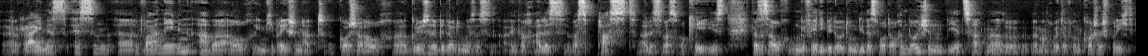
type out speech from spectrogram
äh, reines Essen äh, wahrnehmen, aber auch im Hebräischen hat Koscher auch äh, größere Bedeutung. Es ist einfach alles, was passt, alles, was okay ist. Das ist auch ungefähr die Bedeutung, die das Wort auch im Deutschen jetzt hat. Ne? Also wenn man heute von Koscher spricht,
